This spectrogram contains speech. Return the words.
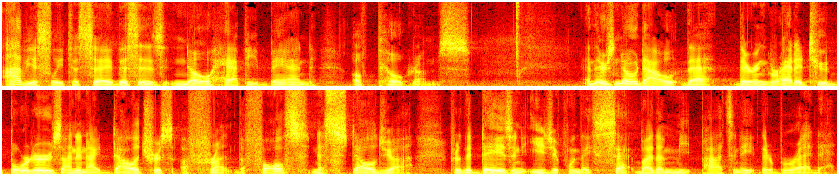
obviously to say, this is no happy band of pilgrims. And there's no doubt that their ingratitude borders on an idolatrous affront, the false nostalgia for the days in Egypt when they sat by the meat pots and ate their bread.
